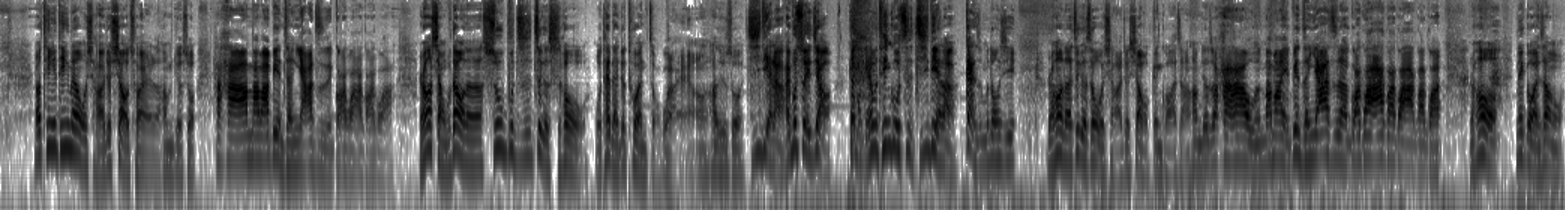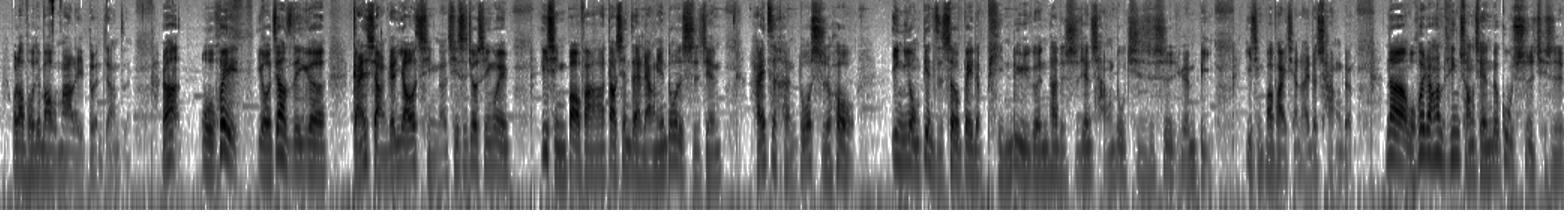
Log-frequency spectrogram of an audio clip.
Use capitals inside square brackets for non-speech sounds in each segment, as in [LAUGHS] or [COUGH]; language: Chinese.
然后听一听呢，我小孩就笑出来了，他们就说：“哈哈，妈妈变成鸭子，呱呱呱呱。”然后想不到呢，殊不知这个时候我太太就突然走过来，然后她就说：“几点了还不睡觉？干嘛给他们听故事？几点了干什么东西？”然后呢，这个时候我小孩就笑我更夸张，他们就说：“哈哈，我们妈妈也变成鸭子了，呱呱呱呱呱呱。”然后那个晚上，我老婆就把我骂了一顿，这样子。然后我会有这样子。的一个感想跟邀请呢，其实就是因为疫情爆发到现在两年多的时间，孩子。很多时候应用电子。设备的频率跟它的时间长度，其实是远比疫情爆发以前来的长的。那我会让他们听床前的故事，其实。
